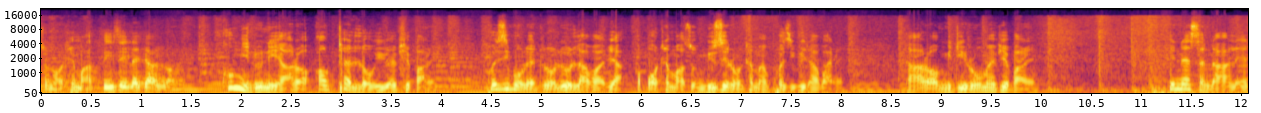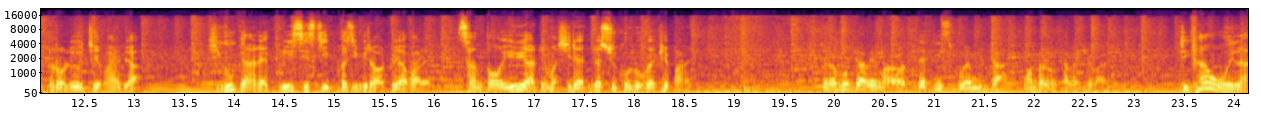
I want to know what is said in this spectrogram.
ကျွန်တော်အထက်မှာအသေးစိတ်လိုက်ပြပြပါမယ်ခုမြင်တွေ့နေရတော့အောက်ထပ် lobby ပဲဖြစ်ပါတယ်ဖွဲ့စည်းပုံလည်းတော်တော်လေးကိုလှပါဗျအပေါ်ထက်မှာဆို music room ထပ်မှန်ဖွဲ့စည်းပေးထားပါတယ်ဒါကတော့ midi room ပဲဖြစ်ပါတယ် fitness center ကလည်းတော်တော်လေးကိုကျေပါတယ်ဗျရီကူးကန်ကလည်း360ဖွဲ့စည်းပေးတာကိုတွေ့ရပါတယ်စန်တော် area အတွင်းမှာရှိတဲ့ luxury condo ပဲဖြစ်ပါတယ် ကျွန်တော်ခုပြပေးမှာတော့30 square meter one bedroom ဆံပဲဖြစ်ပါတယ်ဒီခန်းကိုဝင်လာ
